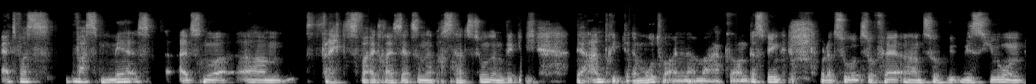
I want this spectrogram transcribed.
etwas, was mehr ist als nur ähm, vielleicht zwei, drei Sätze in der Präsentation, sondern wirklich der Antrieb, der Motor einer Marke. Und deswegen, oder zu, zu, äh, zur Vision,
